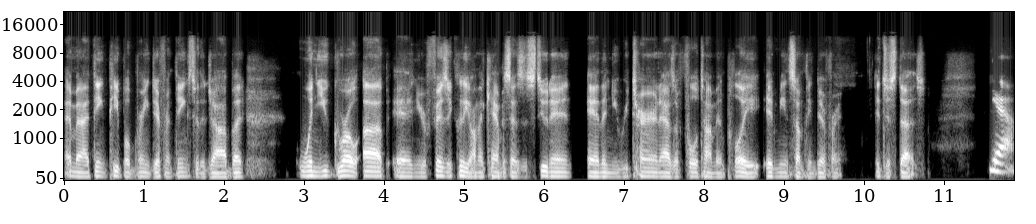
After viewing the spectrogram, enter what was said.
i mean i think people bring different things to the job but when you grow up and you're physically on the campus as a student and then you return as a full-time employee it means something different. It just does. Yeah.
